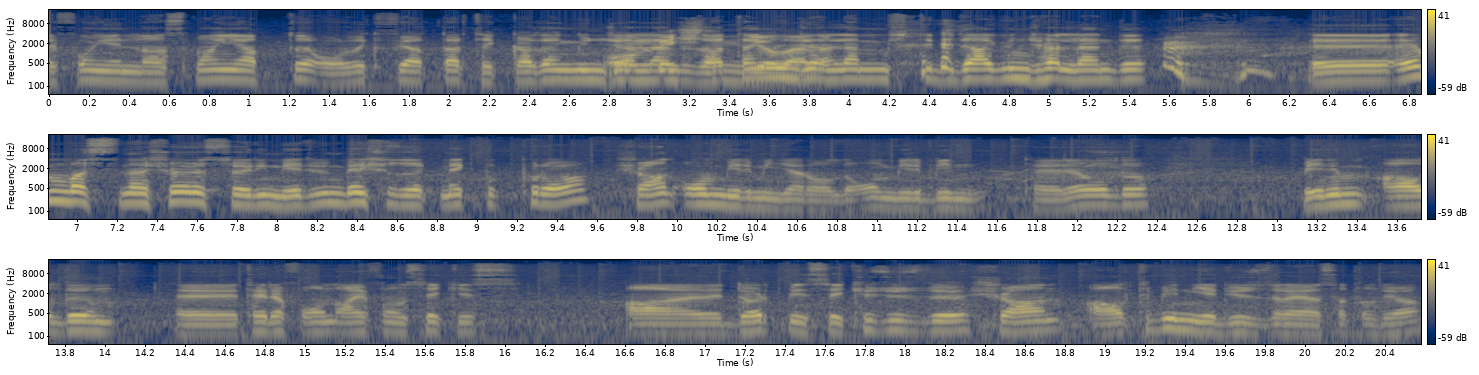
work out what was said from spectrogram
iPhone yeni lansman yaptı. Oradaki fiyatlar tekrardan güncellendi. 15 bin Zaten diyorlar güncellenmişti. Bir daha güncellendi. Ee, en basitinden şöyle söyleyeyim. 7500 liralık MacBook Pro şu an 11 milyar oldu. 11 bin TL oldu. Benim aldığım e, telefon iPhone 8 a, 4800'dü. Şu an 6700 liraya satılıyor.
